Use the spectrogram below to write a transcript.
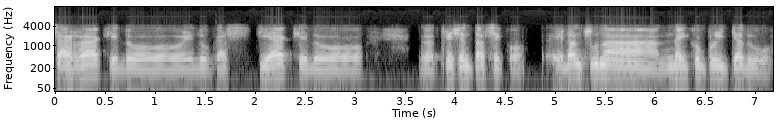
zarrak edo, edo gaztiak edo presentatzeko. Erantzuna nahiko politia dugu.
